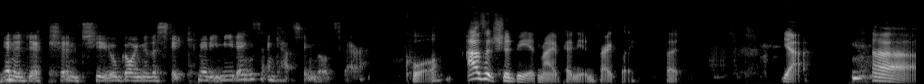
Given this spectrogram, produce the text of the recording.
in addition to going to the state committee meetings and casting votes there. cool, as it should be, in my opinion, frankly. But yeah, uh,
